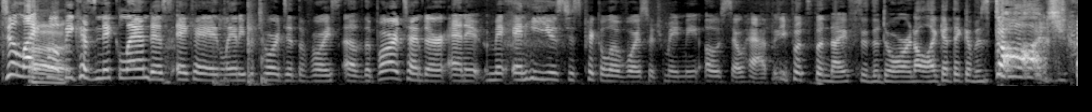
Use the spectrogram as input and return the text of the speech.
delightful Uh, because Nick Landis, aka Lanipator, did the voice of the bartender, and it ma- and he used his Piccolo voice, which made me oh so happy. he puts the knife through the door, and all I can think of is dodge.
